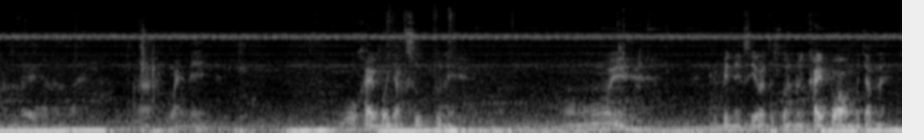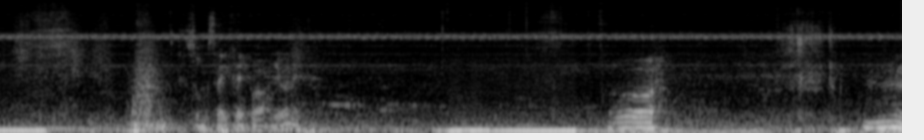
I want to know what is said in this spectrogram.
มันเลยอันนั้นเลยอะไว้นี่โอ้ไข่บอยากสุกตัวนี้โอ้ยคือเป็นย่างเสียวะทุกคนมันไข่ปลอมมาจับหน่อยสงสัยไข่ปลอมเยอะเนี่ยโอ้อืม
